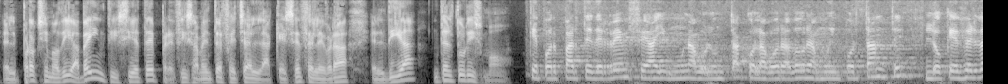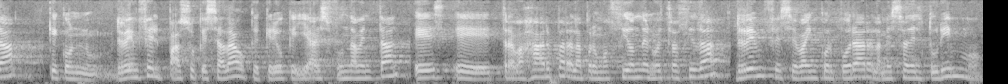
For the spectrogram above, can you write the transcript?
el próximo día 27, precisamente fecha en la que se celebra el Día del Turismo que por parte de Renfe hay una voluntad colaboradora muy importante. Lo que es verdad que con Renfe el paso que se ha dado, que creo que ya es fundamental, es eh, trabajar para la promoción de nuestra ciudad. Renfe se va a incorporar a la mesa del turismo,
